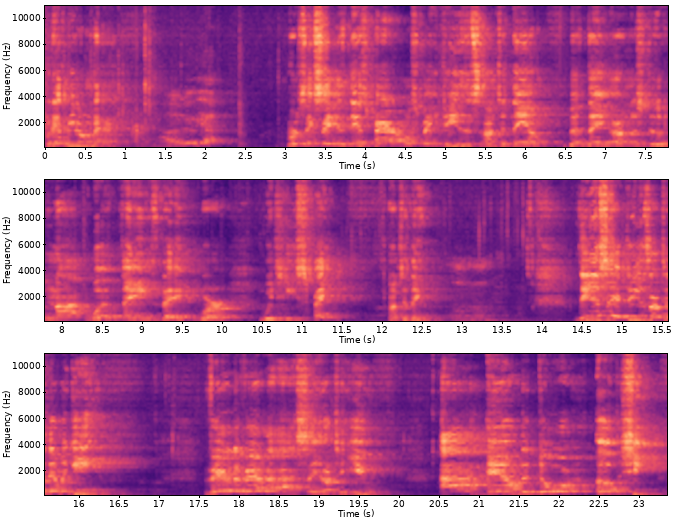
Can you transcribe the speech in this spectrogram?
But let's read on that. Hallelujah. Verse 6 says, This parable spake Jesus unto them, but they understood not what things they were which he spake unto them. Mm-hmm. Then said Jesus unto them again, Verily, verily, I say unto you, I am the door of the sheep.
